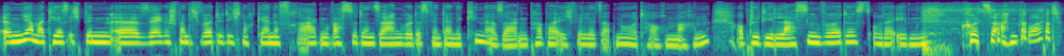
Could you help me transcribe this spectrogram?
Ähm, ja, Matthias, ich bin äh, sehr gespannt. Ich würde dich noch gerne fragen, was du denn sagen würdest, wenn deine Kinder sagen, Papa, ich will jetzt Apnoe-Tauchen machen. Ob du die lassen würdest oder eben nicht? Kurze Antwort.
